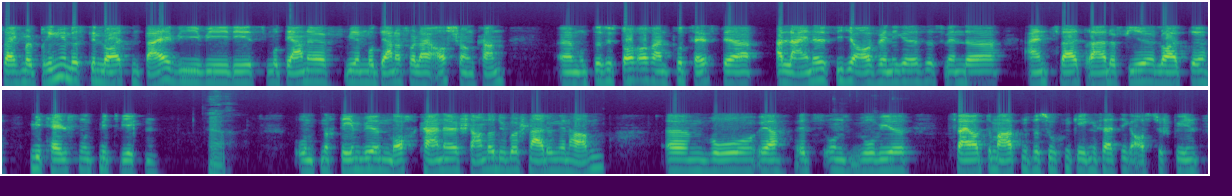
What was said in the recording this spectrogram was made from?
sag ich mal, bringen das den Leuten bei, wie, wie das moderne, wie ein moderner Verleih ausschauen kann. Ähm, und das ist doch auch ein Prozess, der alleine sicher aufwendiger ist, als wenn da ein, zwei, drei oder vier Leute mithelfen und mitwirken. Ja. Und nachdem wir noch keine Standardüberschneidungen haben, ähm, wo ja jetzt und wo wir zwei Automaten versuchen gegenseitig auszuspielen,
